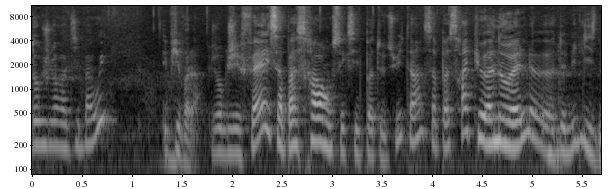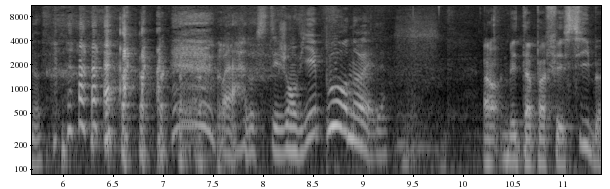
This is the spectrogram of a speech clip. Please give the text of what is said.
Donc je leur ai dit bah oui. Et puis voilà, donc j'ai fait, et ça passera, on s'excite pas tout de suite, hein, ça passera que à Noël euh, 2019. voilà, donc c'était janvier pour Noël. Alors, mais t'as pas fait Cib,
